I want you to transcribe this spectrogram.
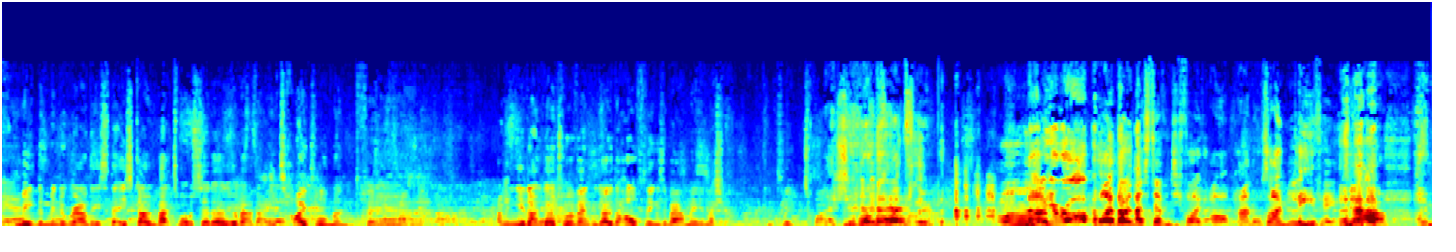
Yeah. meet them in the ground. It's it's going back to what was said earlier about that entitlement thing. I mean, you don't go to an event and go, the whole thing's about me, unless you're complete twat. Love you, Rob. Why weren't there 75 art panels? I'm leaving. Yeah. I'm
